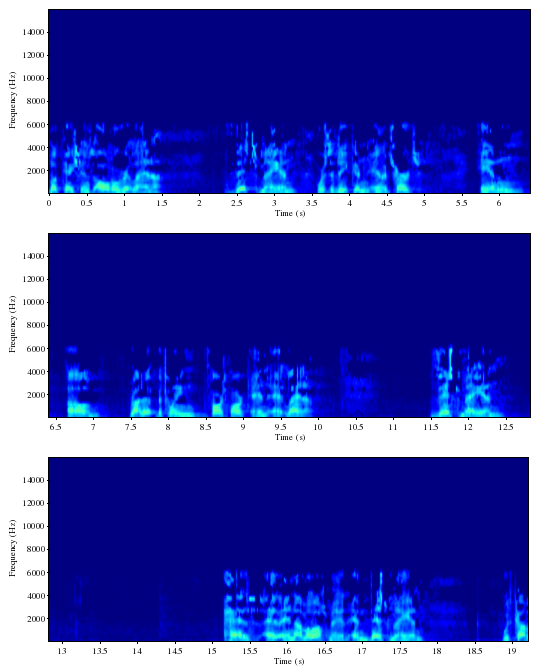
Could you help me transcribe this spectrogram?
locations all over Atlanta. This man was a deacon in a church in um, right up between Forest Park and Atlanta. This man has, and I'm a lost man, and this man would come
